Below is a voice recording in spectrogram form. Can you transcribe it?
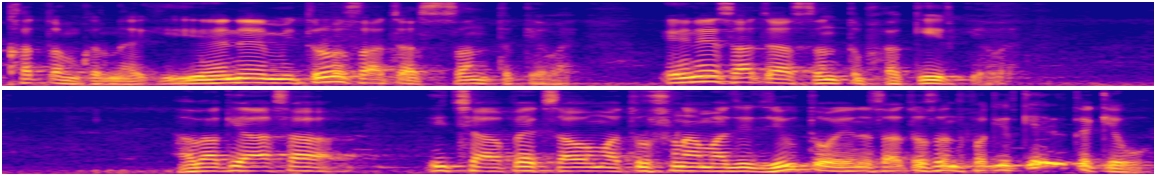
ખતમ કરી નાખી. એને મિત્રો સાચા સંત કહેવાય. એને સાચા સંત ફકીર કહેવાય. હા બાકી આશા ઈચ્છા અપેક્ષાઓમાં તૃષ્ણામાં જે જીવતો હોય એને સાચો સંત ફકીર કેવી રીતે કહેવો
